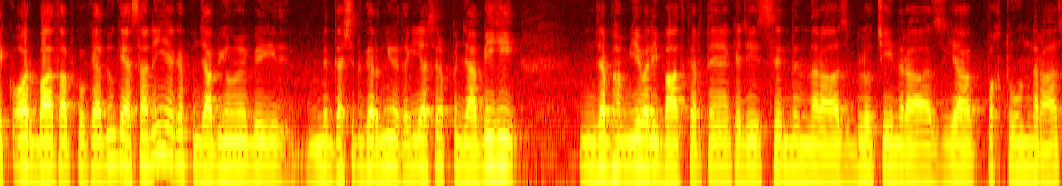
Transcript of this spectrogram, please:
एक और बात आपको कह दूँ कि ऐसा नहीं है कि पंजाबियों में भी, में दहशत गर्द नहीं होती या सिर्फ़ पंजाबी ही, जब हम ये वाली बात करते हैं कि जी सिंध नाराज़, बलोची नाराज़ या पख्तून नाराज़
